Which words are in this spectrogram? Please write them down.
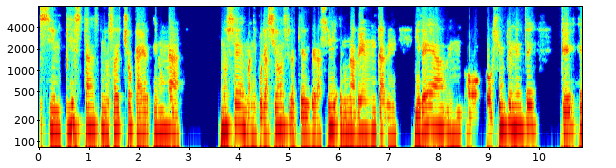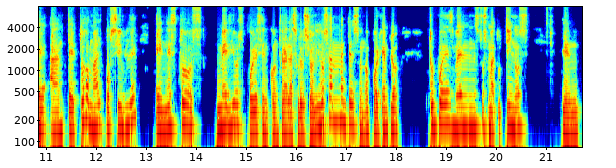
simplistas, nos ha hecho caer en una, no sé, manipulación, si lo quieres ver así, en una venta de idea o simplemente que eh, ante todo mal posible en estos medios puedes encontrar la solución. Y no solamente eso, ¿no? Por ejemplo, tú puedes ver en estos matutinos en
